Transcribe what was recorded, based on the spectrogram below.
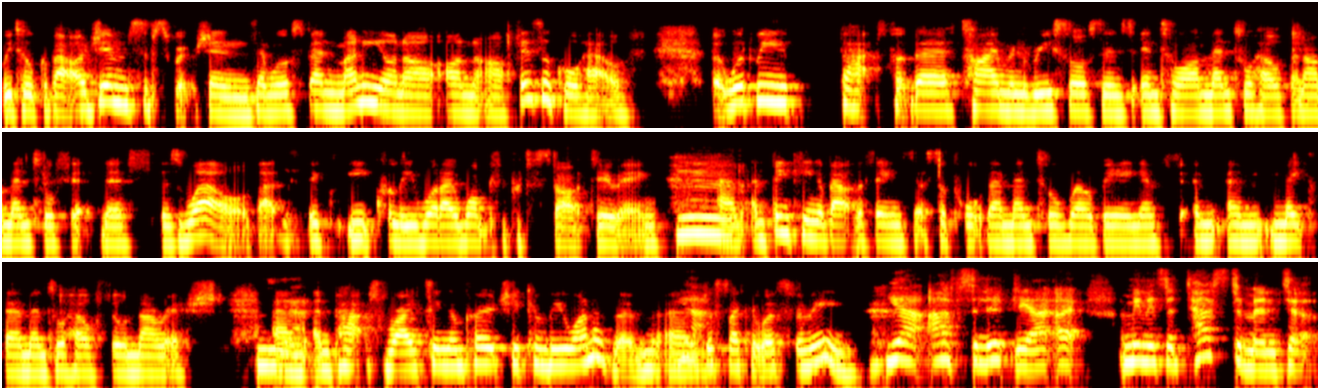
we talk about our gym subscriptions and we'll spend money on our on our physical health. But would we perhaps put the time and resources into our mental health and our mental fitness as well. That's equally what I want people to start doing mm. um, and thinking about the things that support their mental well-being and, and, and make their mental health feel nourished. Yeah. Um, and perhaps writing and poetry can be one of them, uh, yeah. just like it was for me. Yeah, absolutely. I, I, I mean, it's a testament to,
